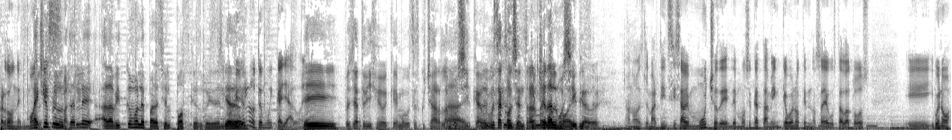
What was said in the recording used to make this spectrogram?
perdón, el Hay Monchis. que preguntarle a David cómo le pareció el podcast, güey, del Sí, día de yo hoy. lo noté muy callado, ¿eh? Sí. Pues ya te dije, güey, que me gusta escuchar la Ay, música, me güey. Me gusta concentrarme en la música, dice. güey. No, no, el Martín sí sabe mucho de, de música también. Qué bueno que nos haya gustado a todos. Eh, y bueno,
